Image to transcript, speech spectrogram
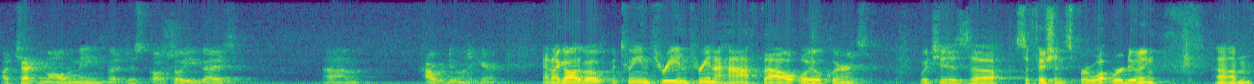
I've checked them all the mains, but just, I'll show you guys um, how we're doing it here. And I got about between three and three and a half thou oil clearance, which is uh, sufficient for what we're doing. Um,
